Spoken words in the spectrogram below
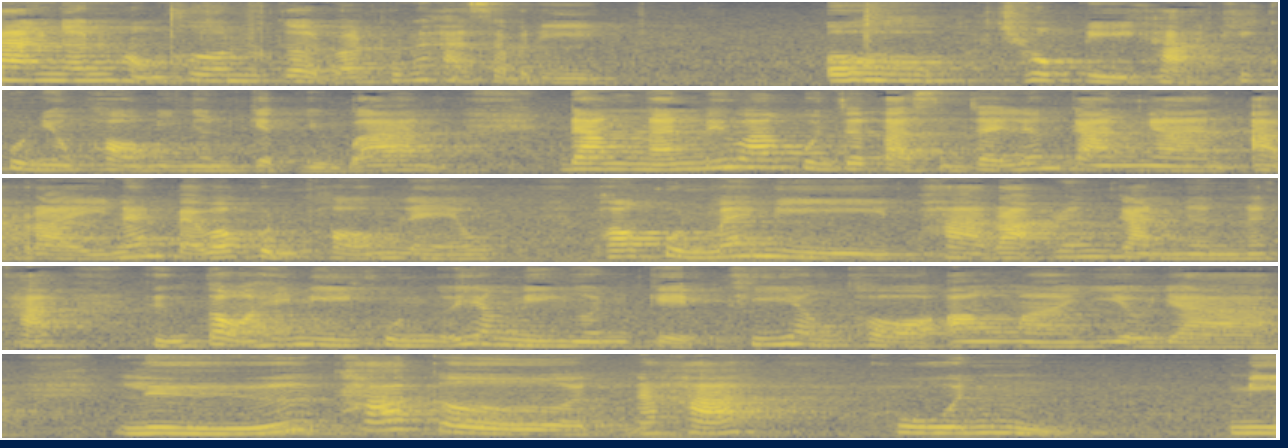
การเงินของคนเกิดวันพฤหัสบดีโอ้โชคดีค่ะ ที่คุณยังพอมีเงินเก็บอยู่บ้าง ดังนั้นไม่ว่าคุณจะตัดสินใจเรื่องการงานอะไร นั่นแปลว่าคุณพร้อมแล้ว เพราะคุณไม่มีภาระเรื่องการเงินนะคะ ถึงต่อให้มีคุณก็ยังมีเงินเก็บที่ยังพอเอามาเยียวยา หรือถ้าเกิดนะคะ คุณ มี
